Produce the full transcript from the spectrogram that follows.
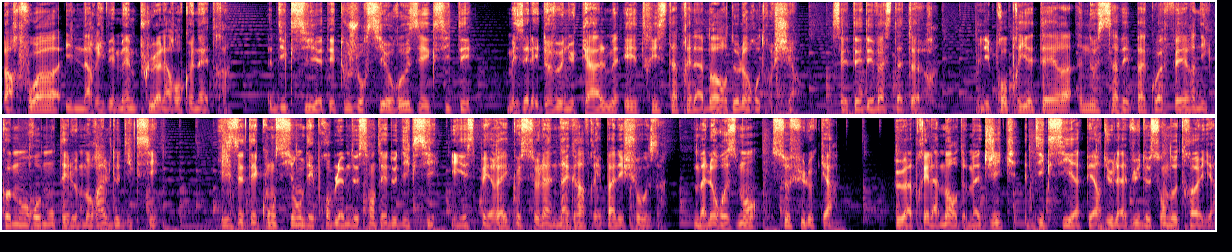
Parfois, ils n'arrivaient même plus à la reconnaître. Dixie était toujours si heureuse et excitée, mais elle est devenue calme et triste après la mort de leur autre chien. C'était dévastateur. Les propriétaires ne savaient pas quoi faire ni comment remonter le moral de Dixie. Ils étaient conscients des problèmes de santé de Dixie et espéraient que cela n'aggraverait pas les choses. Malheureusement, ce fut le cas. Peu après la mort de Magic, Dixie a perdu la vue de son autre œil.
